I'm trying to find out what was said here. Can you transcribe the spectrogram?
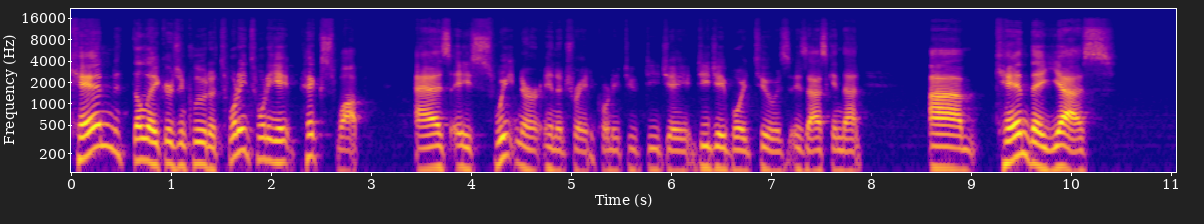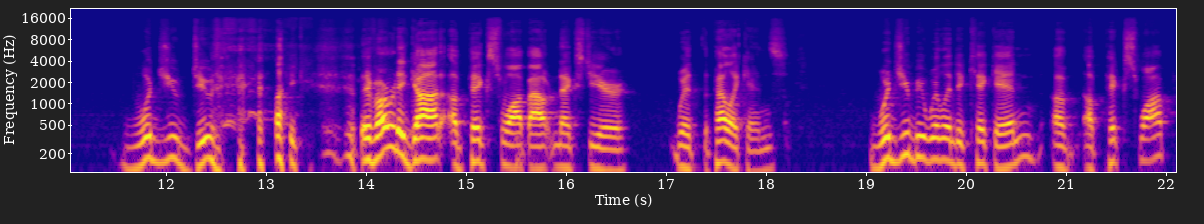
can the Lakers include a 2028 pick swap as a sweetener in a trade? According to DJ DJ Boyd, too, is, is asking that. Um, can they? Yes. Would you do that? like, they've already got a pick swap out next year with the Pelicans. Would you be willing to kick in a, a pick swap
